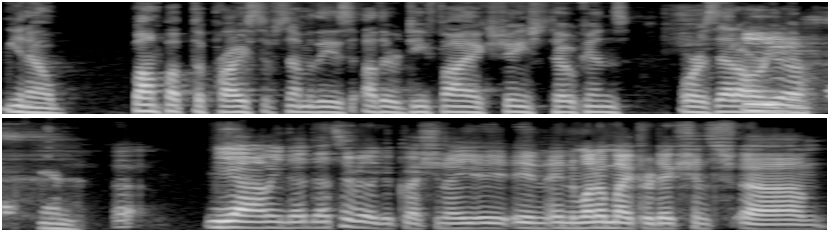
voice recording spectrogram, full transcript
you know, bump up the price of some of these other DeFi exchange tokens, or is that already yeah. been uh, yeah, I mean that, that's a really good question. I, in in one of my predictions um,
